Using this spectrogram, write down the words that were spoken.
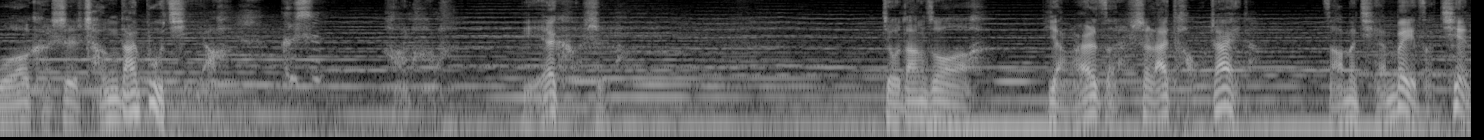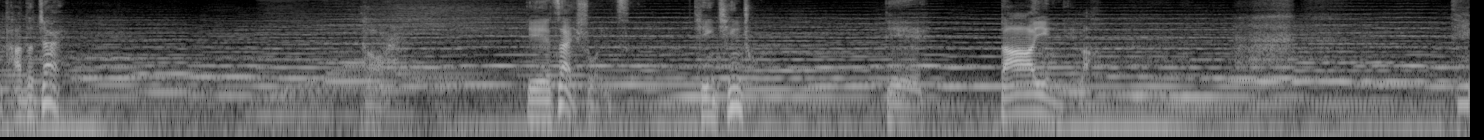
我可是承担不起呀。可是，好了好了，别可是了，就当做养儿子是来讨债的，咱们前辈子欠他的债。桃儿，爹再说一次，听清楚，爹答应你了。爹，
